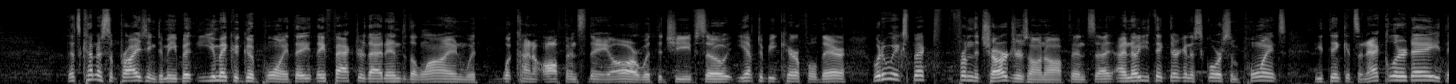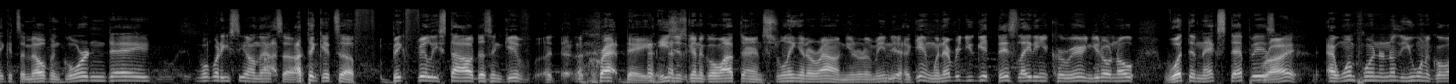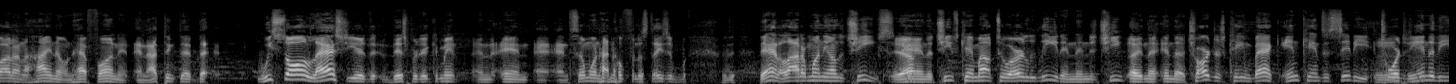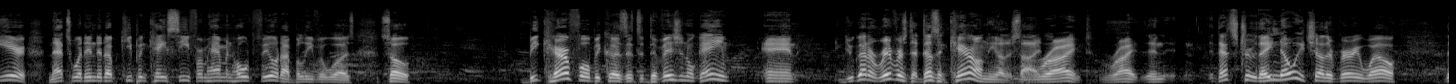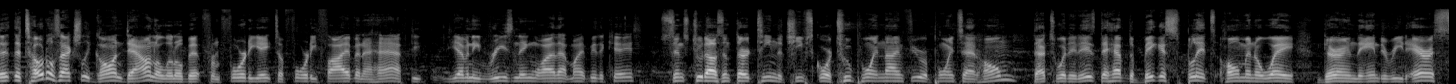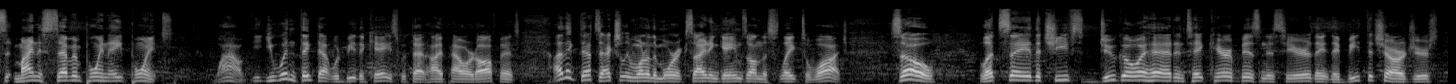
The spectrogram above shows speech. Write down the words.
That's kind of surprising to me, but you make a good point. They they factor that into the line with what kind of offense they are with the Chiefs. So you have to be careful there. What do we expect from the Chargers on offense? I, I know you think they're going to score some points. You think it's an Ekeler day? You think it's a Melvin Gordon day? What, what do you see on that side? I think it's a f- big Philly style doesn't give a, a crap day, and he's just going to go out there and sling it around. You know what I mean? Again, whenever you get this late in your career and you don't know what the next step is, Right. At one point or another, you want to go out on a high note and have fun, and, and I think that. that we saw last year th- this predicament, and, and and someone I know from the station, they had a lot of money on the Chiefs, Yeah. and the Chiefs came out to an early lead, and then the Chief uh, and, the, and the Chargers came back in Kansas City towards the end of the year, and that's what ended up keeping KC from having Holt Field, I believe it was. So be careful because it's a divisional game, and you got a Rivers that doesn't care on the other side. Right, right, and that's true. They know each other very well. The, the total's actually gone down a little bit from 48 to 45 and a half. Do you, do you have any reasoning why that might be the case? Since 2013, the Chiefs score 2.9 fewer points at home. That's what it is. They have the biggest splits home and away during the Andy Reid era, s- minus 7.8 points. Wow, you wouldn't think that would be the case with that high-powered offense. I think that's actually one of the more exciting games on the slate to watch. So, let's say the Chiefs do go ahead and take care of business here. They they beat the Chargers.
